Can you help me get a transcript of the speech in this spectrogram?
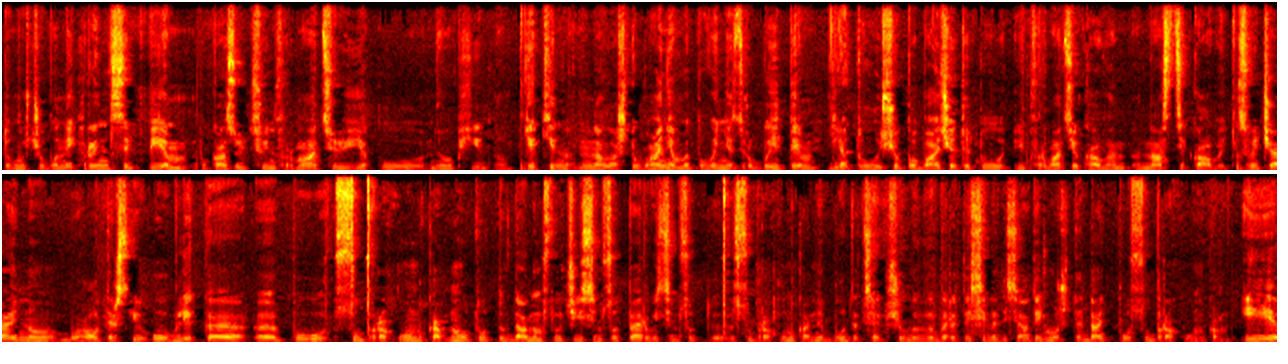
тому що вони в принципі показують цю інформацію інформацію, яку необхідно. Які налаштування ми повинні зробити для того, щоб побачити ту інформацію, яка нас цікавить? Звичайно, бухгалтерський облік е, е, по субрахункам. Ну тут в даному случаї 701, 700 е, субрахунка не буде. Це якщо ви виберете 70 можете дати по субрахункам. І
